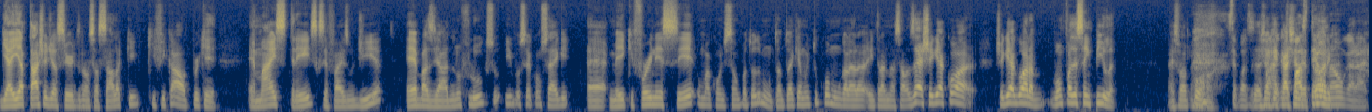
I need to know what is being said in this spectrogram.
E aí a taxa de acerto da nossa sala que, que fica alta, porque é mais trades que você faz no dia, é baseado no fluxo e você consegue é, meio que fornecer uma condição para todo mundo. Tanto é que é muito comum galera entrar na minha sala, Zé, cheguei agora, cheguei agora, vamos fazer sem pila. Aí você fala, porra, Você, Você acha que é caixa pastel, eletrônica? Não, caralho.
